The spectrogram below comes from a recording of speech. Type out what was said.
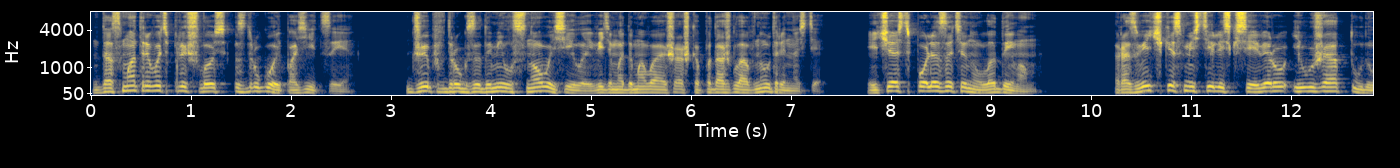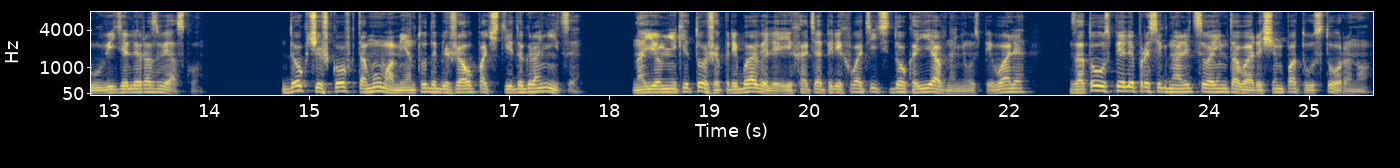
Досматривать пришлось с другой позиции. Джип вдруг задымил с новой силой, видимо, дымовая шашка подожгла внутренности, и часть поля затянула дымом. Разведчики сместились к северу и уже оттуда увидели развязку. Док Чешков к тому моменту добежал почти до границы. Наемники тоже прибавили, и хотя перехватить Дока явно не успевали, зато успели просигналить своим товарищам по ту сторону.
